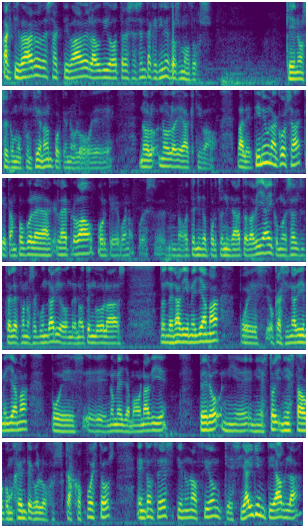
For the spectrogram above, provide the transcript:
activar o desactivar el audio 360, que tiene dos modos, que no sé cómo funcionan porque no lo he no, lo he activado. Vale, tiene una cosa que tampoco la, he probado porque, bueno, pues eh, no he tenido oportunidad todavía y como es el teléfono secundario donde no tengo las, donde nadie me llama, pues, o casi nadie me llama, pues eh, no me ha llamado nadie, pero ni ni, estoy, ni he estado con gente con los cascos puestos, entonces tiene una opción que si alguien te habla,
